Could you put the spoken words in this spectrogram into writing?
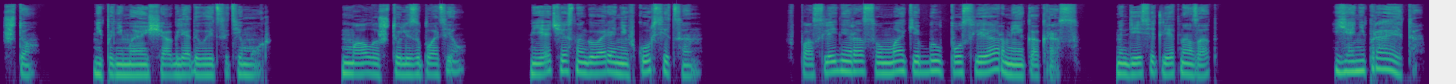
«Что?» — непонимающе оглядывается Тимур. «Мало, что ли, заплатил? Я, честно говоря, не в курсе цен. В последний раз в Маке был после армии как раз, десять лет назад. «Я не про это», —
